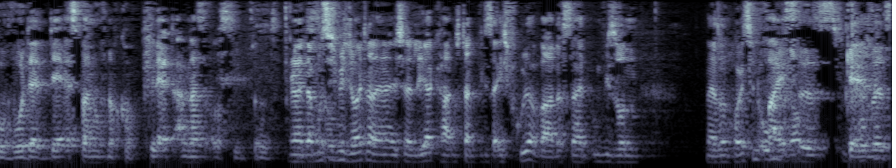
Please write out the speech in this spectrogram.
Wo, wo der, der S-Bahnhof noch komplett anders aussieht. Und Ja, da muss ich mich heute an der Leerkartenstand, wie das eigentlich früher war, dass da halt irgendwie so ein, na, so ein Häuschen oben Weißes, drauf- gelbes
